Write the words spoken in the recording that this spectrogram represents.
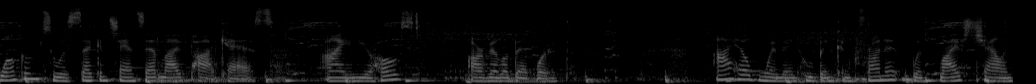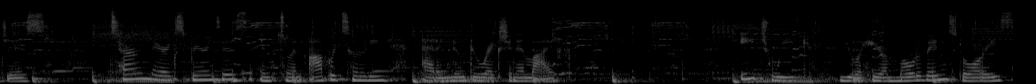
Welcome to a Second Chance at Life podcast. I am your host, Arvilla Beckworth. I help women who've been confronted with life's challenges turn their experiences into an opportunity at a new direction in life. Each week, you will hear motivating stories,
